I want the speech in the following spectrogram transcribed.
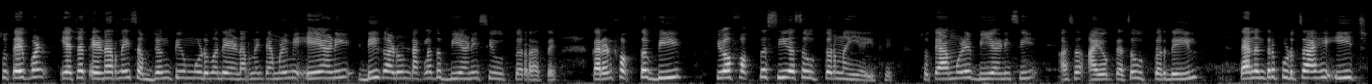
सो ते पण याच्यात येणार नाही सबजंक्टिव्ह मूडमध्ये येणार नाही. त्यामुळे मी ए आणि डी काढून टाकला तर बी आणि सी उत्तर राहते. कारण फक्त बी किंवा फक्त सी असं उत्तर नाही आहे इथे. सो त्यामुळे बी आणि सी असं आयोग त्याचं उत्तर देईल. त्यानंतर पुढचं आहे ईच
